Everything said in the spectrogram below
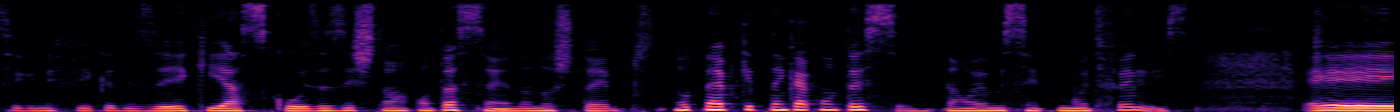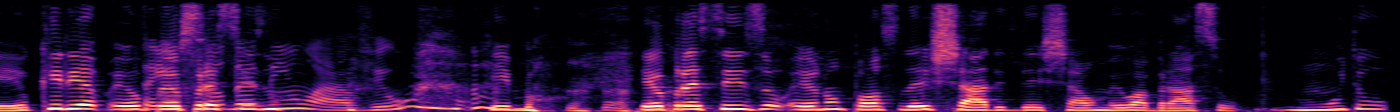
significa dizer que as coisas estão acontecendo nos tempos, no tempo que tem que acontecer. Então eu me sinto muito feliz. É, eu queria, eu, tem eu preciso lá, viu? que bom. Eu preciso, eu não posso deixar de deixar o meu abraço muito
